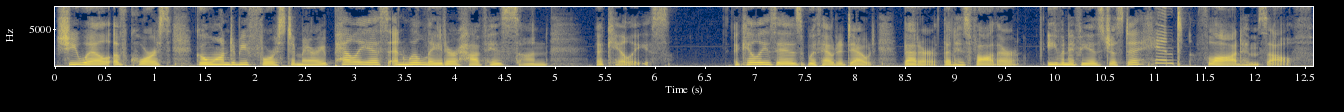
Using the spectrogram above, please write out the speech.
She will, of course, go on to be forced to marry Peleus and will later have his son, Achilles. Achilles is, without a doubt, better than his father, even if he is just a hint flawed himself.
